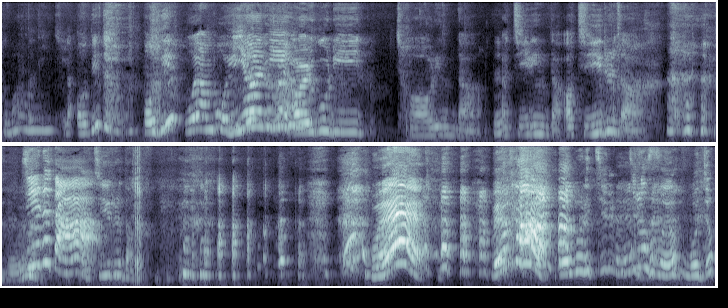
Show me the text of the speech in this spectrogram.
고마워. 나 어디? 어디? 왜 안 보이지? 미연이 얼굴이 저린다. 응? 아 지린다. 아 지르다. 뭐야? 찌르다. 아, 지르다. 왜? 왜 얼굴이 찔, 찔렸어요? 뭐죠?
